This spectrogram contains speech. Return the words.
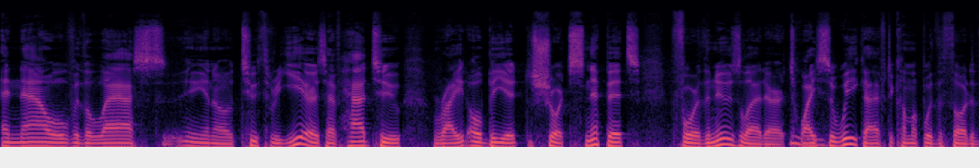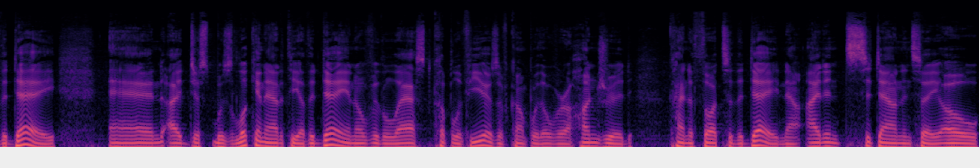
And now, over the last, you know, two, three years, I've had to write, albeit short snippets, for the newsletter. Mhm. Twice a week, I have to come up with the thought of the day. And I just was looking at it the other day, and over the last couple of years, I've come up with over a hundred kind of thoughts of the day. Now, I didn't sit down and say, oh,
